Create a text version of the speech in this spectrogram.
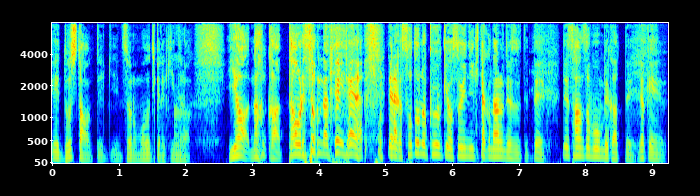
え、どうした？んって、その戻ってきたら聞いたら、いや、なんか倒れそうになってみたいな。で、なんか外の空気を吸いに行きたくなるんですって言って、で、酸素ボンベ買って、やけん、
